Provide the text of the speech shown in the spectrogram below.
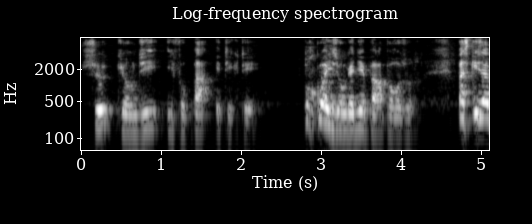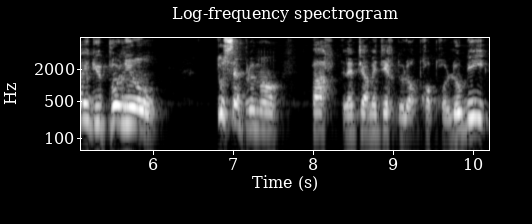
Ceux qui ont dit il ne faut pas étiqueter. Pourquoi ils ont gagné par rapport aux autres? Parce qu'ils avaient du pognon. Tout simplement par l'intermédiaire de leur propre lobby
